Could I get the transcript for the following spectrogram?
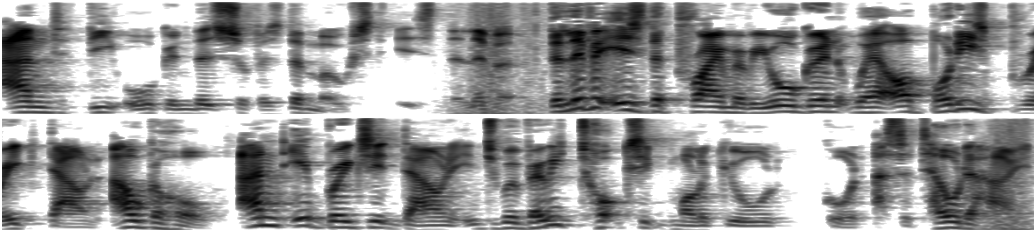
And the organ that suffers the most is the liver. The liver is the primary organ where our bodies break down alcohol, and it breaks it down into a very toxic molecule called acetaldehyde.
